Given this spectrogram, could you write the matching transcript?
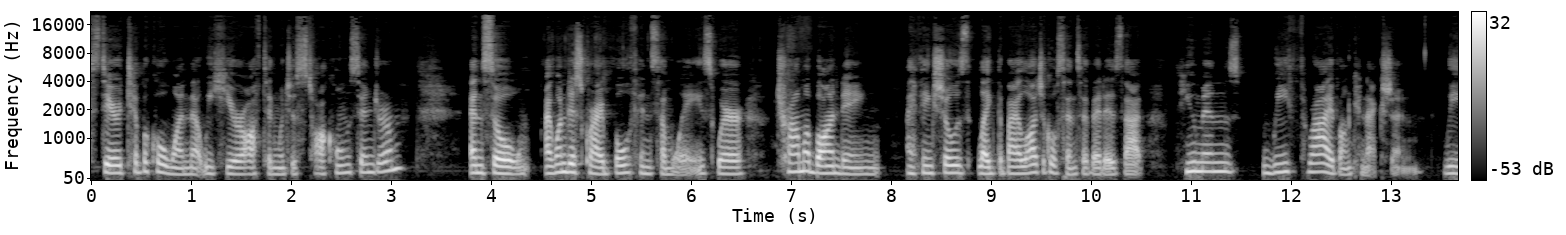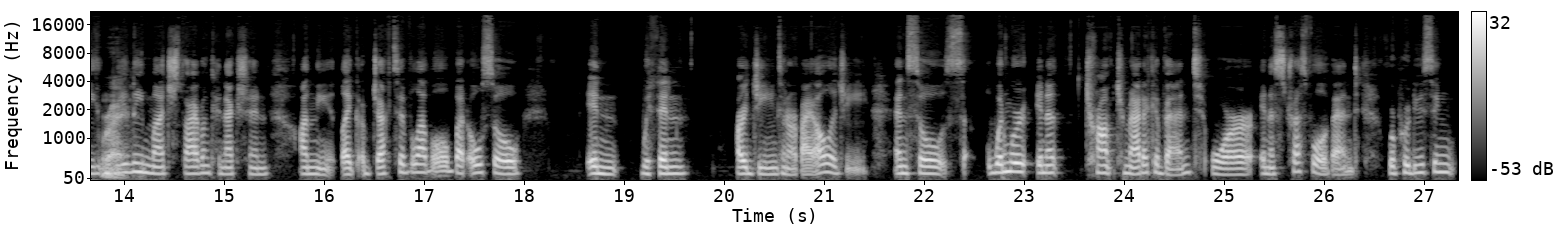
stereotypical one that we hear often, which is Stockholm syndrome. And so I want to describe both in some ways where trauma bonding, I think, shows like the biological sense of it is that humans, we thrive on connection. We Right. really much thrive on connection on the like objective level, but also in within our genes and our biology. And so when we're in a tra- traumatic event or in a stressful event, we're producing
